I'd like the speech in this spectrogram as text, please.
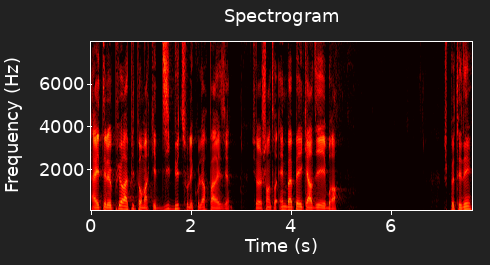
a été le plus rapide pour marquer 10 buts sous les couleurs parisiennes Tu as le choix entre Mbappé, Icardi et Ibra. Je peux t'aider?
